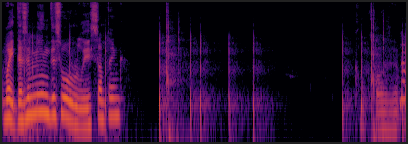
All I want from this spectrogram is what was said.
wait. Does it mean this will release something? Close it. No,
